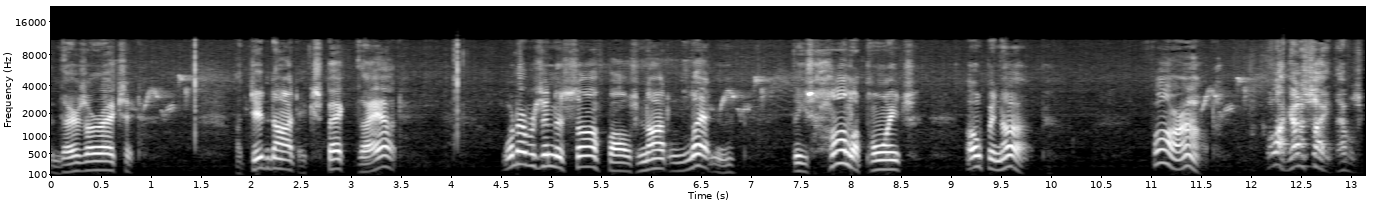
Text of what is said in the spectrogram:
And there's our exit. I did not expect that. Whatever's in this softball's not letting these hollow points open up. Far out. Well, I gotta say, that was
